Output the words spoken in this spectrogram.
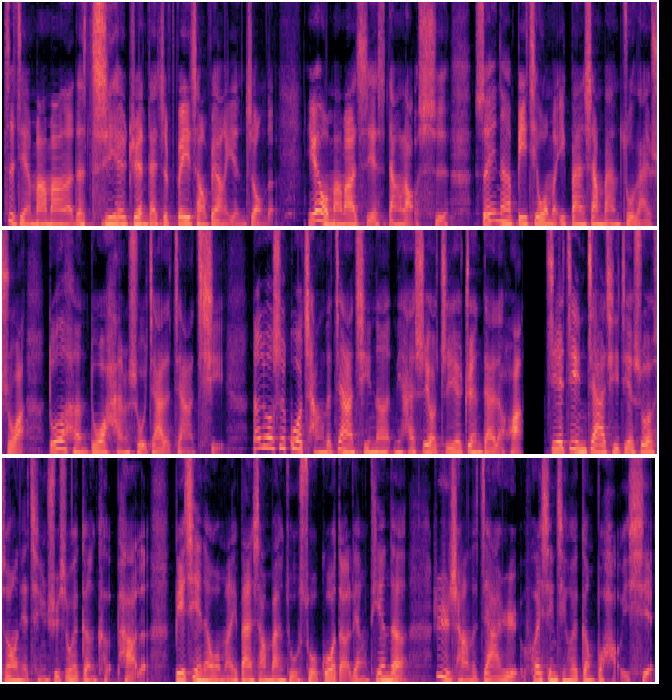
自己的妈妈呢的 职业倦怠是非常非常严重的。因为我妈妈的职业是当老师，所以呢，比起我们一般上班族来说啊，多了很多寒暑假的假期。那若是过长的假期呢，你还是有职业倦怠的话，接近假期结束的时候，你的情绪是会更可怕的。比起呢，我们一般上班族所过的两天的日常的假日，会心情会更不好一些。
